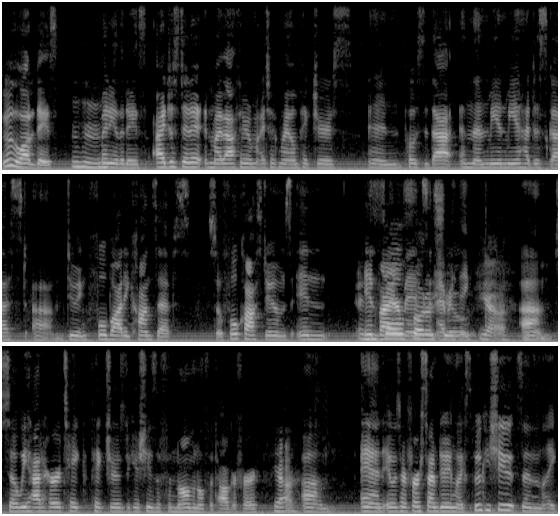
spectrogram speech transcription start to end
It was a lot of days, Mm-hmm. many of the days. I just did it in my bathroom. I took my own pictures and posted that. And then me and Mia had discussed um, doing full body concepts, so full costumes in And environments and shoot. everything. Yeah. Um, so we had her take pictures because she's a phenomenal photographer. Yeah. Um, and it was her first time doing like spooky shoots and like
